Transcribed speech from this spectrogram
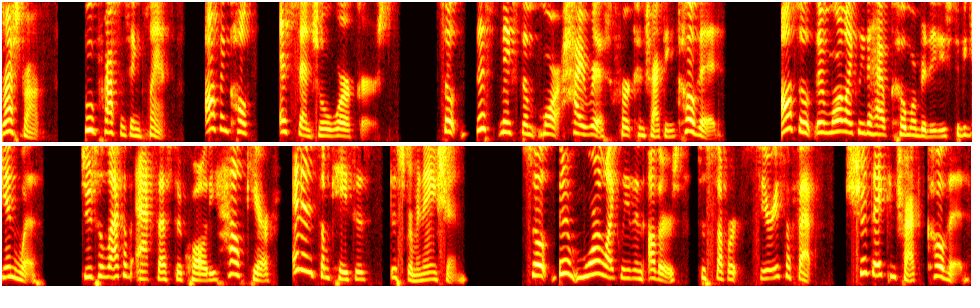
restaurants, food processing plants, often called essential workers. So, this makes them more high risk for contracting COVID. Also, they're more likely to have comorbidities to begin with, due to lack of access to quality health care and, in some cases, discrimination. So, they're more likely than others to suffer serious effects should they contract COVID.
